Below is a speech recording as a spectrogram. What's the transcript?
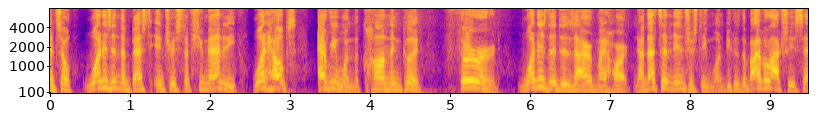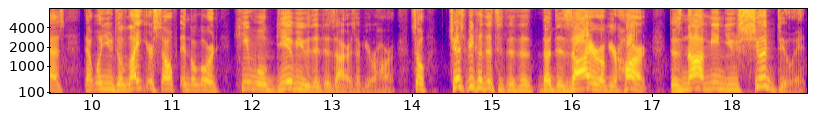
And so, what is in the best interest of humanity? What helps everyone, the common good? Third, what is the desire of my heart? Now, that's an interesting one because the Bible actually says that when you delight yourself in the Lord, He will give you the desires of your heart. So, just because it's the, the, desire of your heart does not mean you should do it.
